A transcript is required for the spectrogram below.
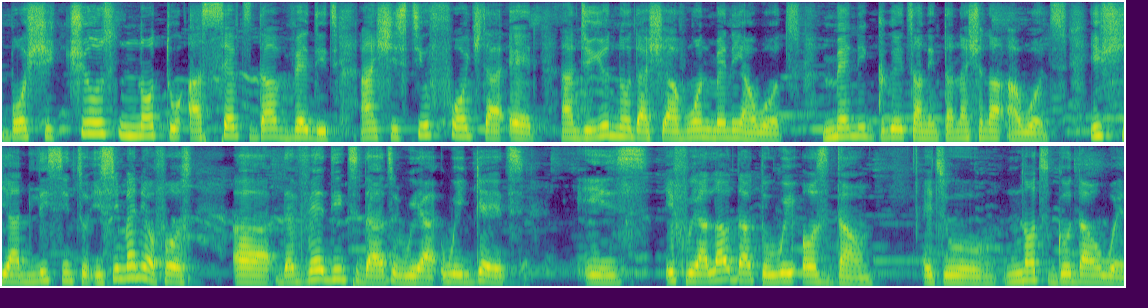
But she chose not to accept that verdict and she still forged ahead and do you know that she have won many awards? Many great and international awards. If she had listened to you see many of us uh the verdict that we are we get is if we allow that to weigh us down it will not go down well.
